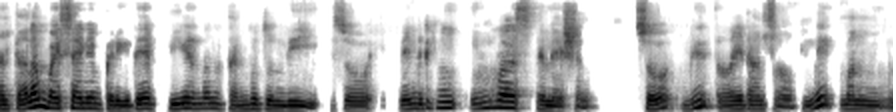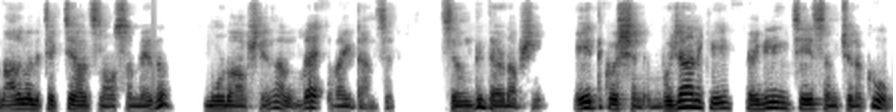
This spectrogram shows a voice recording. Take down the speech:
అండ్ వైశాల్యం పెరిగితే పీడనం తగ్గుతుంది. సో, రెండిటికి ఇన్వర్స్ రిలేషన్. సో, ఇది రైట్ ఆన్సర్ అవుతుంది. మనం నాలుగోది చెక్ చేయాల్సిన అవసరం లేదు. మూడో option is the right answer. Seventh third option. Eighth question భుజానికి తగిలించే సంచులకు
